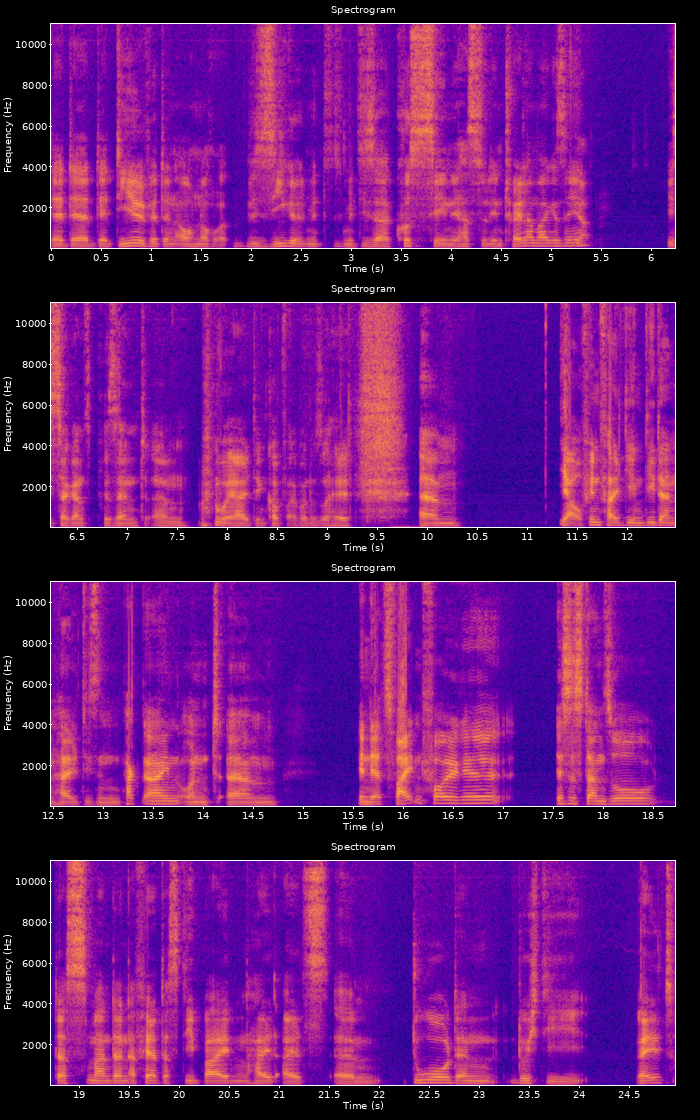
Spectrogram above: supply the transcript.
der, der, der Deal wird dann auch noch besiegelt mit, mit dieser Kussszene. Hast du den Trailer mal gesehen? Ja. Die ist da ganz präsent, ähm, wo er halt den Kopf einfach nur so hält. Ähm, ja, auf jeden Fall gehen die dann halt diesen Pakt ein und ähm, in der zweiten Folge ist es dann so, dass man dann erfährt, dass die beiden halt als ähm, Duo dann durch die Welt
